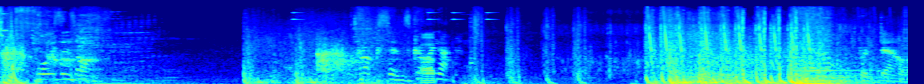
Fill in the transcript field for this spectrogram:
Poison's off. Toxins going Up. up. Down.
